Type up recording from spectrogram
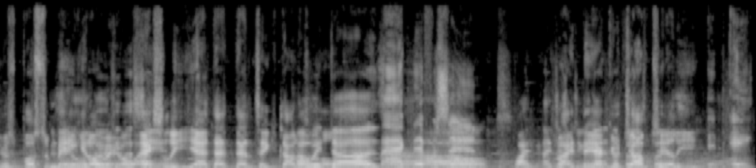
You're supposed to Does it make all it go already. to Oh, same- actually, yeah, that that'll take you down. Oh, into the it hole. does. Magnificent. Oh. Why didn't I just Right do there. that in Good the job, first place? Jelly. An eight,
